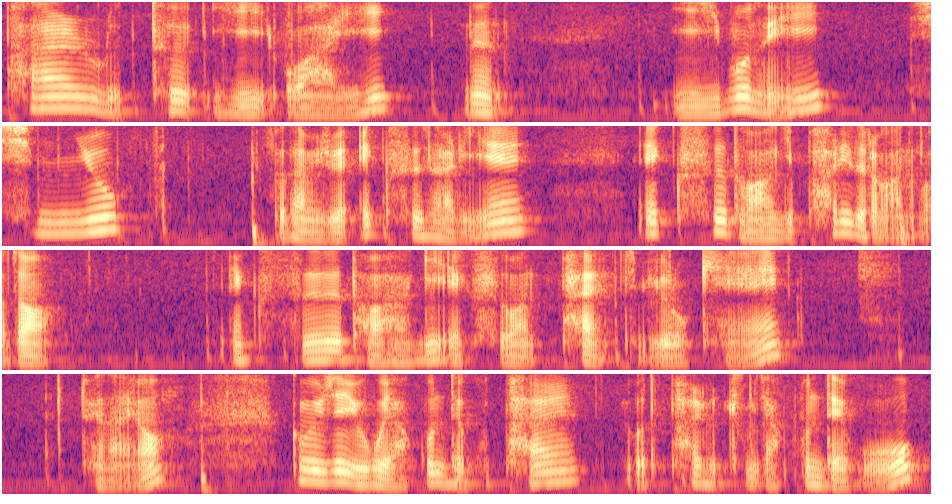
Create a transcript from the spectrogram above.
8 루트 2y는 2분의 16 그 다음에 이제 x 자리에 x 더하기 8이 들어가는 거죠. x 더하기 x1 8 지금 이렇게 되나요? 그럼 이제 요거 약분되고 8 이것도 8 쭉 약분되고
